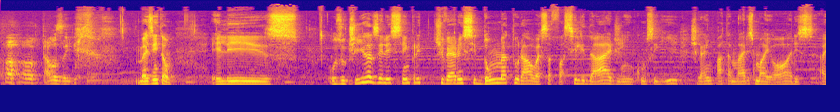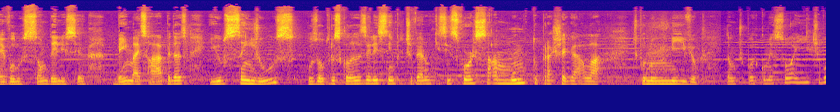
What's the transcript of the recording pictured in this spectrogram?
tá, usei. Mas então, eles. Os Uchihas, eles sempre tiveram esse dom natural, essa facilidade em conseguir chegar em patamares maiores, a evolução deles ser bem mais rápidas. E os Senjus, os outros clãs, eles sempre tiveram que se esforçar muito pra chegar lá, tipo, num nível. Então, tipo, começou aí, tipo.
